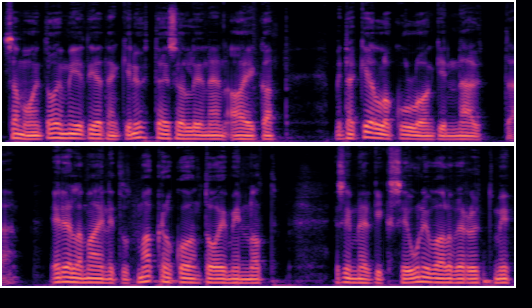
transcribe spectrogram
Samoin toimii tietenkin yhteisöllinen aika, mitä kello kulloinkin näyttää. Edellä mainitut makrokoon toiminnot, esimerkiksi univalverytmi,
